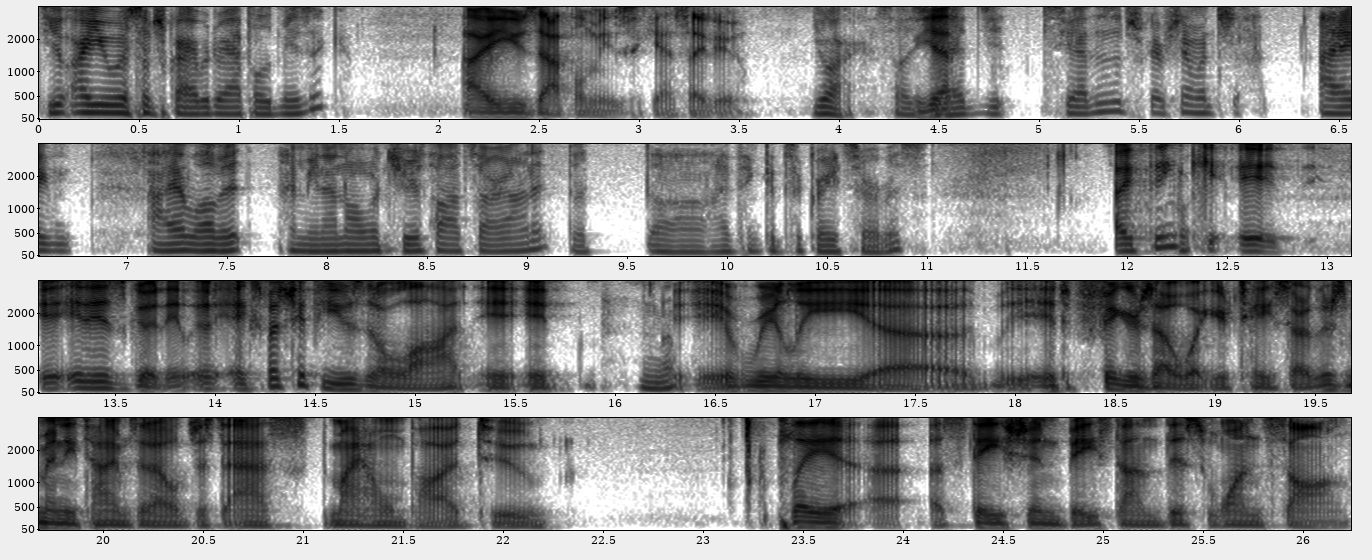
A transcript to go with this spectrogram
do you, are you a subscriber to Apple Music? I use Apple Music. Yes, I do. You are. So you, Yeah. had, so you have the subscription, which I I love it. I mean, I know what your thoughts are on it, but uh, I think it's a great service. I think it it, it is good, It- especially if you use it a lot. It it, Yep. it really uh, it figures out what your tastes are. There's many times that I'll just ask my HomePod to play a, a station based on this one song.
